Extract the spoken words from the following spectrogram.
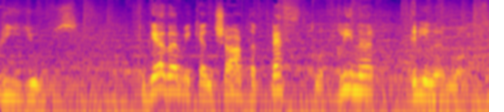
reuse. Together we can chart a path to a cleaner, greener world.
